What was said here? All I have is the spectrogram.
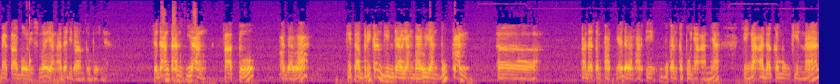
metabolisme yang ada di dalam tubuhnya. Sedangkan yang satu adalah kita berikan ginjal yang baru yang bukan eh, pada tempatnya dalam arti bukan kepunyaannya sehingga ada kemungkinan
